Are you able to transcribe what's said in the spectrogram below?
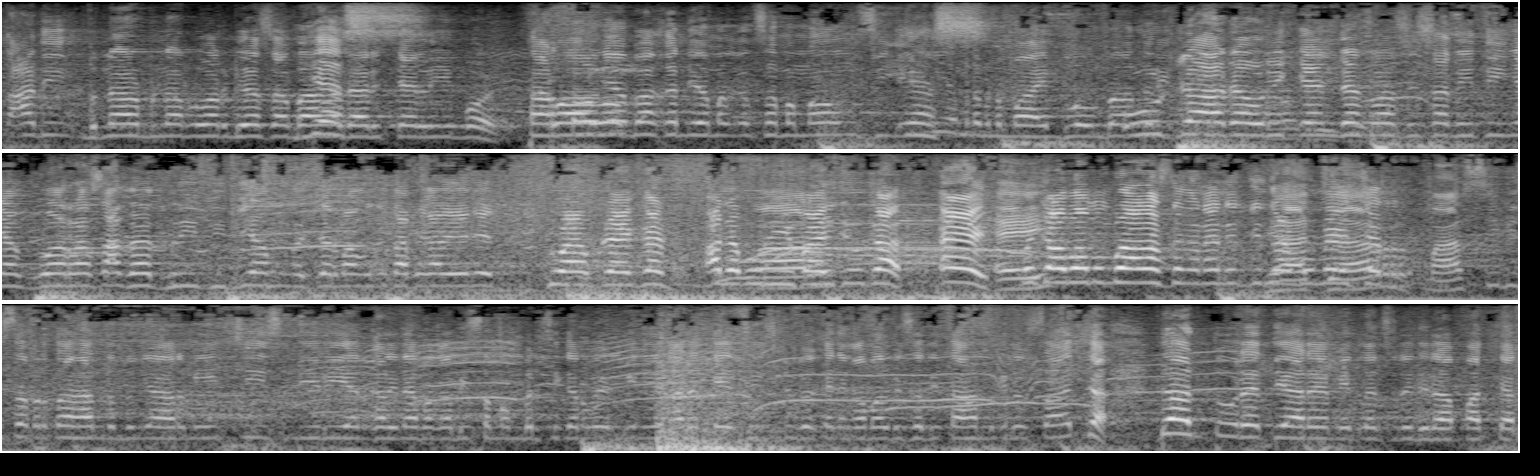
tadi benar-benar luar biasa banget Yes. dari Celi Boy. Turtle-nya bahkan diamankan sama Mausi. Yes. Ini benar-benar main blow banget. Udah ada Hurricane dan masih sanitinya. Gua rasa agak greedy dia mengejar Manguti tapi kali ini dua Dragon. Ada Wow. Purify juga. Eh, Eh. mencoba membalas dengan energi Major. masih bisa bertahan tentunya Armici sendirian kali ini apakah bisa membersihkan wave ini ada Casey juga kayaknya Kamal bisa ditahan begitu saja. Dan turret di area mid lane sudah didapatkan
